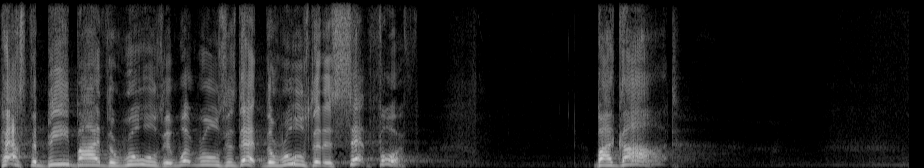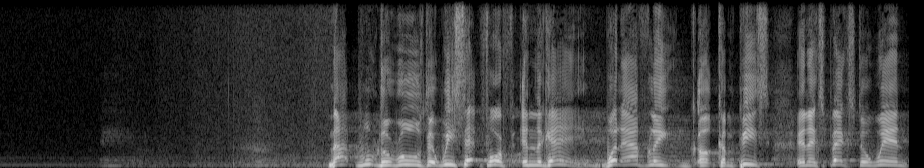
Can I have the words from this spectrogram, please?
has to be by the rules. And what rules is that? The rules that is set forth by God. Not the rules that we set forth in the game. What athlete uh, competes and expects to win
